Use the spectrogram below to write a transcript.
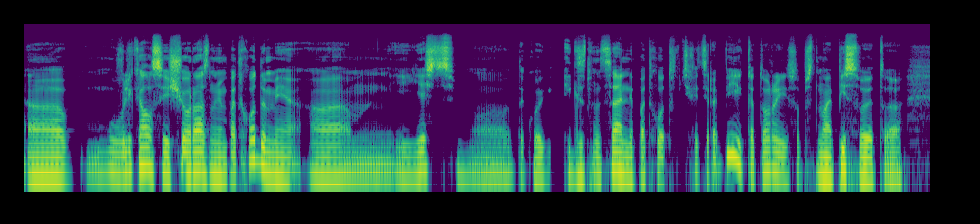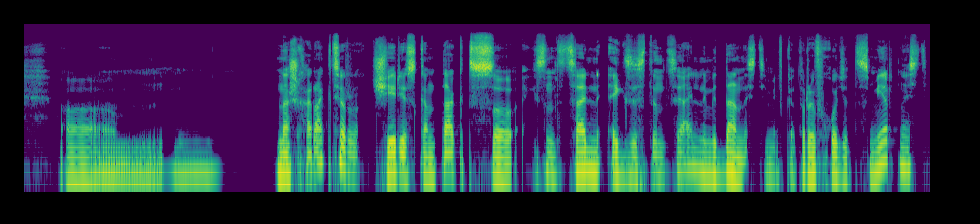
увлекался еще разными подходами. э, И есть такой экзистенциальный подход в психотерапии, который, собственно, описывает наш характер через контакт с экзистенциальны- экзистенциальными данностями, в которые входит смертность,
